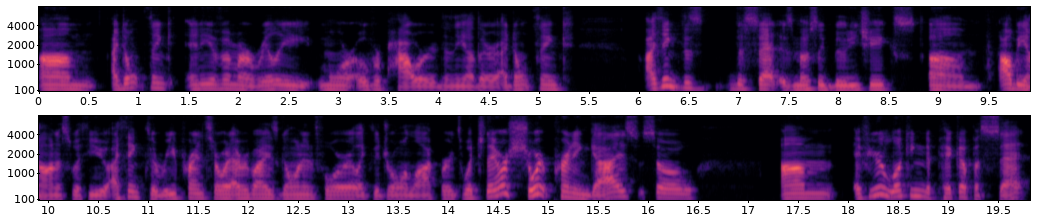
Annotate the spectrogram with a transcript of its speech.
um, i don't think any of them are really more overpowered than the other i don't think i think this the set is mostly booty cheeks. Um, I'll be honest with you. I think the reprints are what everybody's going in for, like the Droll and Lockbirds, which they are short printing, guys. So, um, if you're looking to pick up a set,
